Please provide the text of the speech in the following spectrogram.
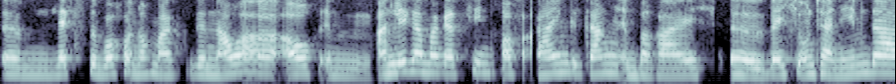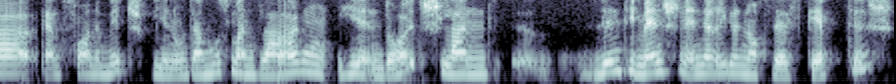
ähm, letzte Woche nochmal genauer auch im Anlegermagazin drauf eingegangen im Bereich, äh, welche Unternehmen da ganz vorne mitspielen. Und da muss man sagen, hier in Deutschland äh, sind die Menschen in der Regel noch sehr skeptisch.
